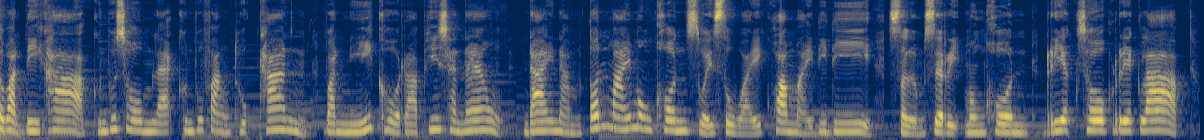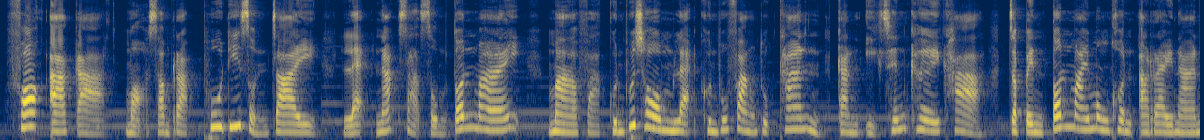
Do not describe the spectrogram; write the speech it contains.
สวัสดีค่ะ คุณผู้ชมและคุณผู้ฟังทุกท่าน วันนี้โคราพี่ชาแนลได้นำต้นไม้มงคลสวยๆ ความหมายดีๆ เสริมสิริมงคล เรียกโชคเรียกลาบ ฟอกอากาศเหมาะสำหรับผู้ที่สนใจ และนักสะสมต้นไม้ มาฝากคุณผู้ชมและคุณผู้ฟังทุกท่าน กันอีกเช่นเคยค่ะ จะเป็นต้นไม้มงคลอะไรนั้น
